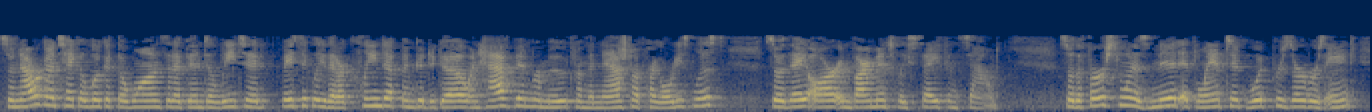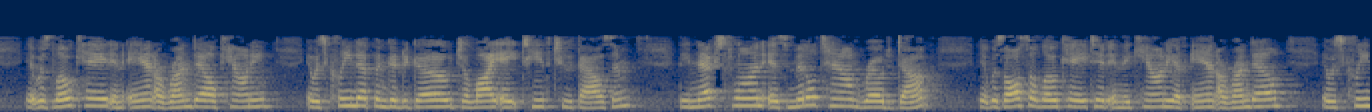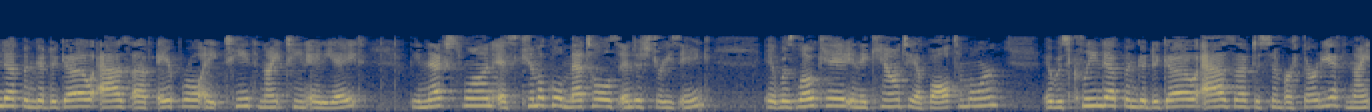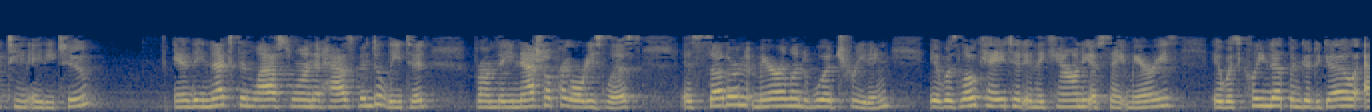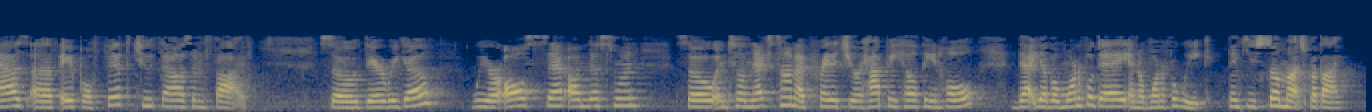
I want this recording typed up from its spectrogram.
So now we're going to take a look at the ones that have been deleted, basically that are cleaned up and good to go and have been removed from the national priorities list. So they are environmentally safe and sound. So the first one is Mid-Atlantic Wood Preservers Inc. It was located in Anne Arundel County. It was cleaned up and good to go July 18, 2000. The next one is Middletown Road Dump. It was also located in the county of Anne Arundel. It was cleaned up and good to go as of April 18, 1988. The next one is Chemical Metals Industries Inc. It was located in the county of Baltimore. It was cleaned up and good to go as of December 30th, 1982. And the next and last one that has been deleted from the national priorities list is Southern Maryland Wood Treating. It was located in the county of St. Mary's. It was cleaned up and good to go as of April 5th, 2005. So there we go. We are all set on this one. So until next time, I pray that you're happy, healthy, and whole, that you have a wonderful day and a wonderful week. Thank you so much. Bye bye.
